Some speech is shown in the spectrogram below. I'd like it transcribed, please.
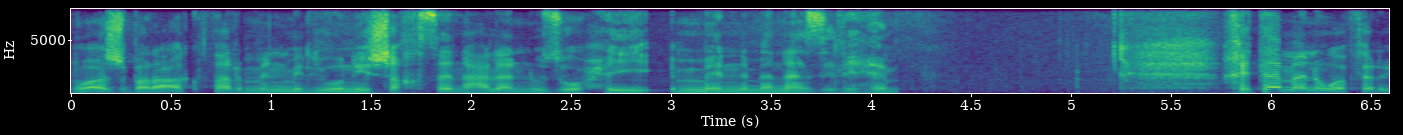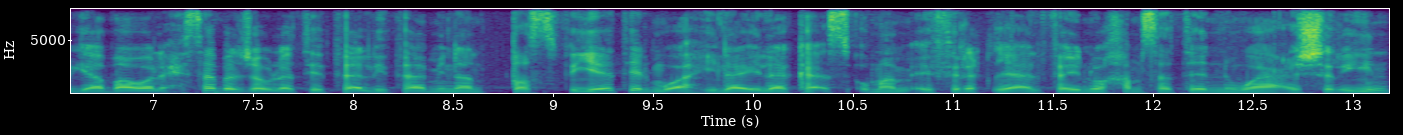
وأجبر أكثر من مليون شخص على النزوح من منازلهم. ختاما وفي الرياضة ولحساب الجولة الثالثة من التصفيات المؤهلة إلى كأس أمم إفريقيا 2025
